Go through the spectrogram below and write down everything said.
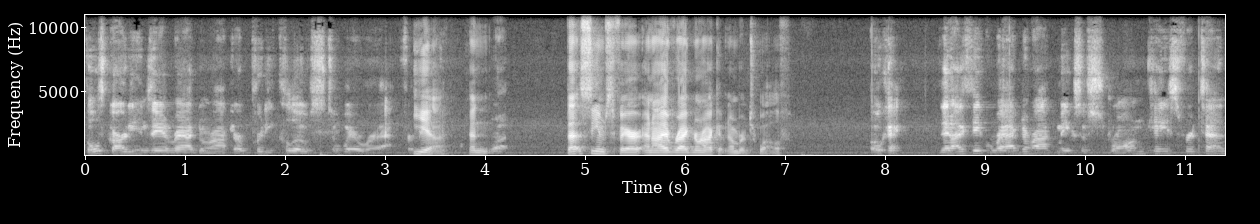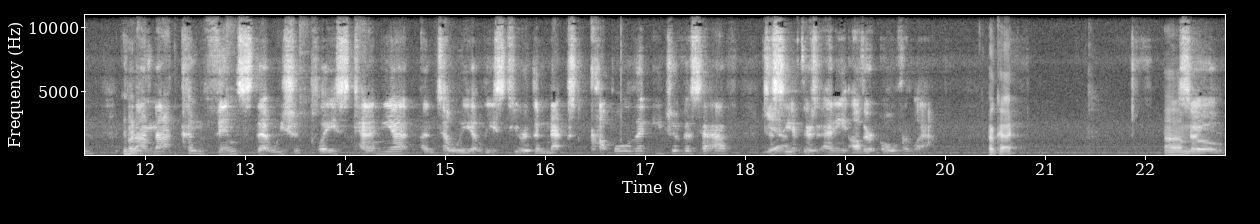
both Guardians and Ragnarok are pretty close to where we're at. For me. Yeah, and Right. that seems fair. And I have Ragnarok at number twelve. Okay. Then I think Ragnarok makes a strong case for 10, but I'm not convinced that we should place 10 yet until we at least hear the next couple that each of us have to Yeah. see if there's any other overlap. Okay. Um, so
